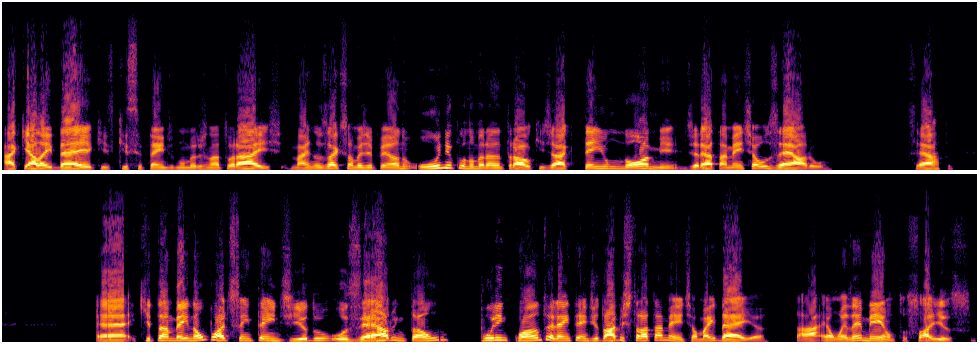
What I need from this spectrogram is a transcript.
aquela ideia que, que se tem de números naturais, mas nos axiomas de Peano, o único número natural que já tem um nome diretamente é o zero, certo? É, que também não pode ser entendido, o zero, então, por enquanto, ele é entendido abstratamente, é uma ideia, tá? É um elemento, só isso.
